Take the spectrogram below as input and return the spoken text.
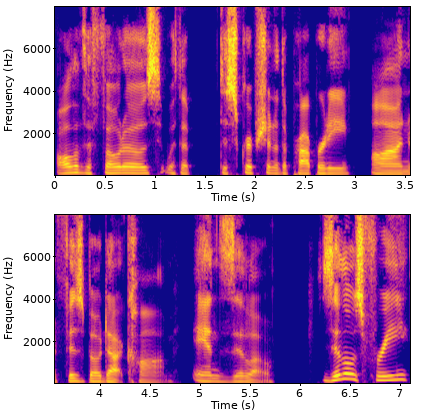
all of the photos with a description of the property on FSBO.com and Zillow. Zillow's free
